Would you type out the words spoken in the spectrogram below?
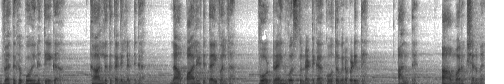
వెతకపోయిన తీగ కాళ్ళకు తగిలినట్టుగా నా పాలిటి దయ వల్ల ఓ ట్రైన్ వస్తున్నట్టుగా కోత వినబడింది. అంతే ఆ మరుక్షణమే.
